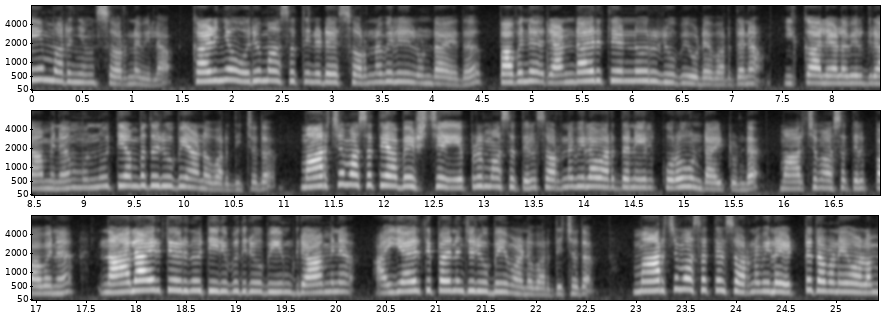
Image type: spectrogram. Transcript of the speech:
മാറിയും മറിഞ്ഞും സ്വർണവില കഴിഞ്ഞ ഒരു മാസത്തിനിടെ സ്വർണവിലയിൽ ഉണ്ടായത് പവന് രണ്ടായിരത്തി എണ്ണൂറ് രൂപയുടെ വർധന. ഇക്കാലയളവിൽ ഗ്രാമിന് മുന്നൂറ്റി അമ്പത് രൂപയാണ് വർദ്ധിച്ചത്. മാർച്ച് മാസത്തെ അപേക്ഷിച്ച് ഏപ്രിൽ മാസത്തിൽ സ്വർണവില വർധനയിൽ കുറവുണ്ടായിട്ടുണ്ട്. മാർച്ച് മാസത്തിൽ പവന് നാലായിരത്തി ഒരുന്നൂറ്റി ഇരുപത് രൂപയും ഗ്രാമിന് അയ്യായിരത്തി പതിനഞ്ച് രൂപയുമാണ് വർദ്ധിച്ചത്. മാർച്ച് മാസത്തിൽ സ്വർണവില എട്ട് തവണയോളം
